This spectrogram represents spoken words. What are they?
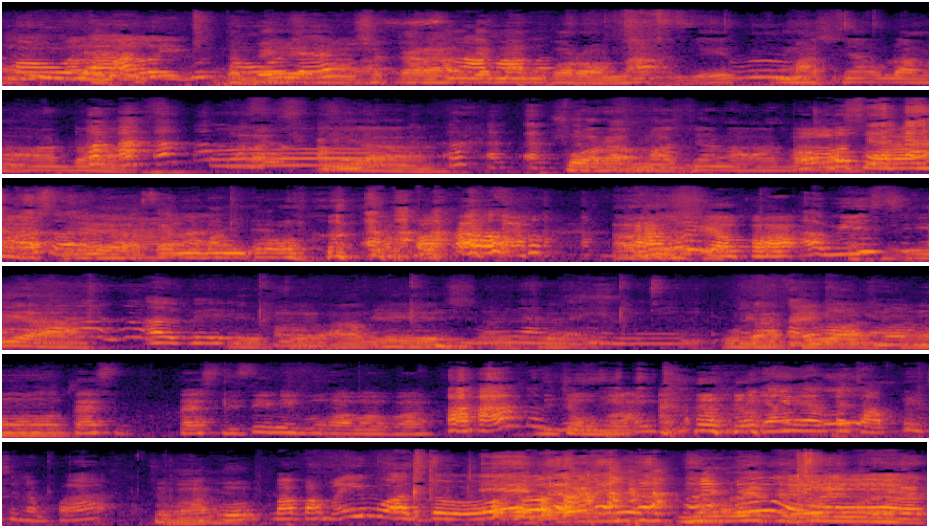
Mau udah mau tapi udah sekarang zaman corona emasnya udah nggak ada. Iya. Suara emasnya nggak ada. Oh, suara mas. iya kan zaman corona. Tahu ya? Pak. Habis. iya. Habis. itu habis. Gitu. Udah Saya mau tua mau, mau tes tes di sini Bu nggak apa-apa. Dicoba. Yang yang kecapi Pak. Coba atuh. Bapak sama ibu atuh. Duit.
